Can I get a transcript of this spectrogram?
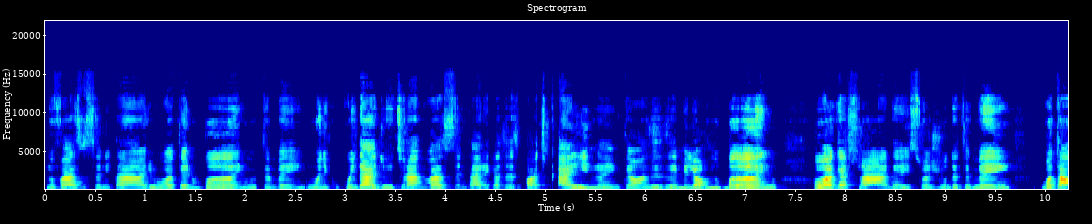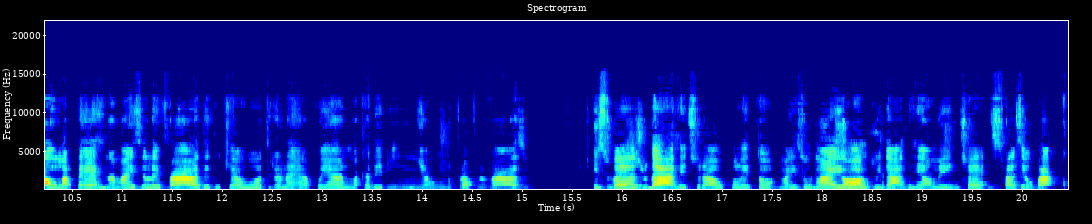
no vaso sanitário ou até no banho também. O único cuidado de retirar no vaso sanitário é que às vezes pode cair, né? Então às vezes é melhor no banho ou agachada, isso ajuda também. Botar uma perna mais elevada do que a outra, né? Apoiar numa cadeirinha ou no próprio vaso isso vai ajudar a retirar o coletor, mas o maior cuidado realmente é desfazer o vácuo.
